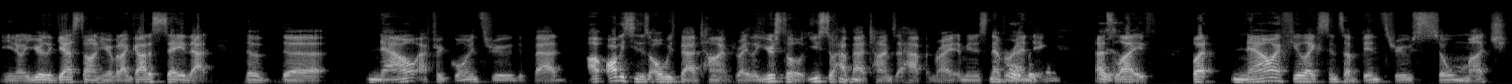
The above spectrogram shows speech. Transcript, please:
you know, you're the guest on here, but I got to say that the the now after going through the bad, obviously there's always bad times, right? Like you're still you still have mm-hmm. bad times that happen, right? I mean, it's never oh, ending. Oh, That's yeah. life. But now I feel like since I've been through so much,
